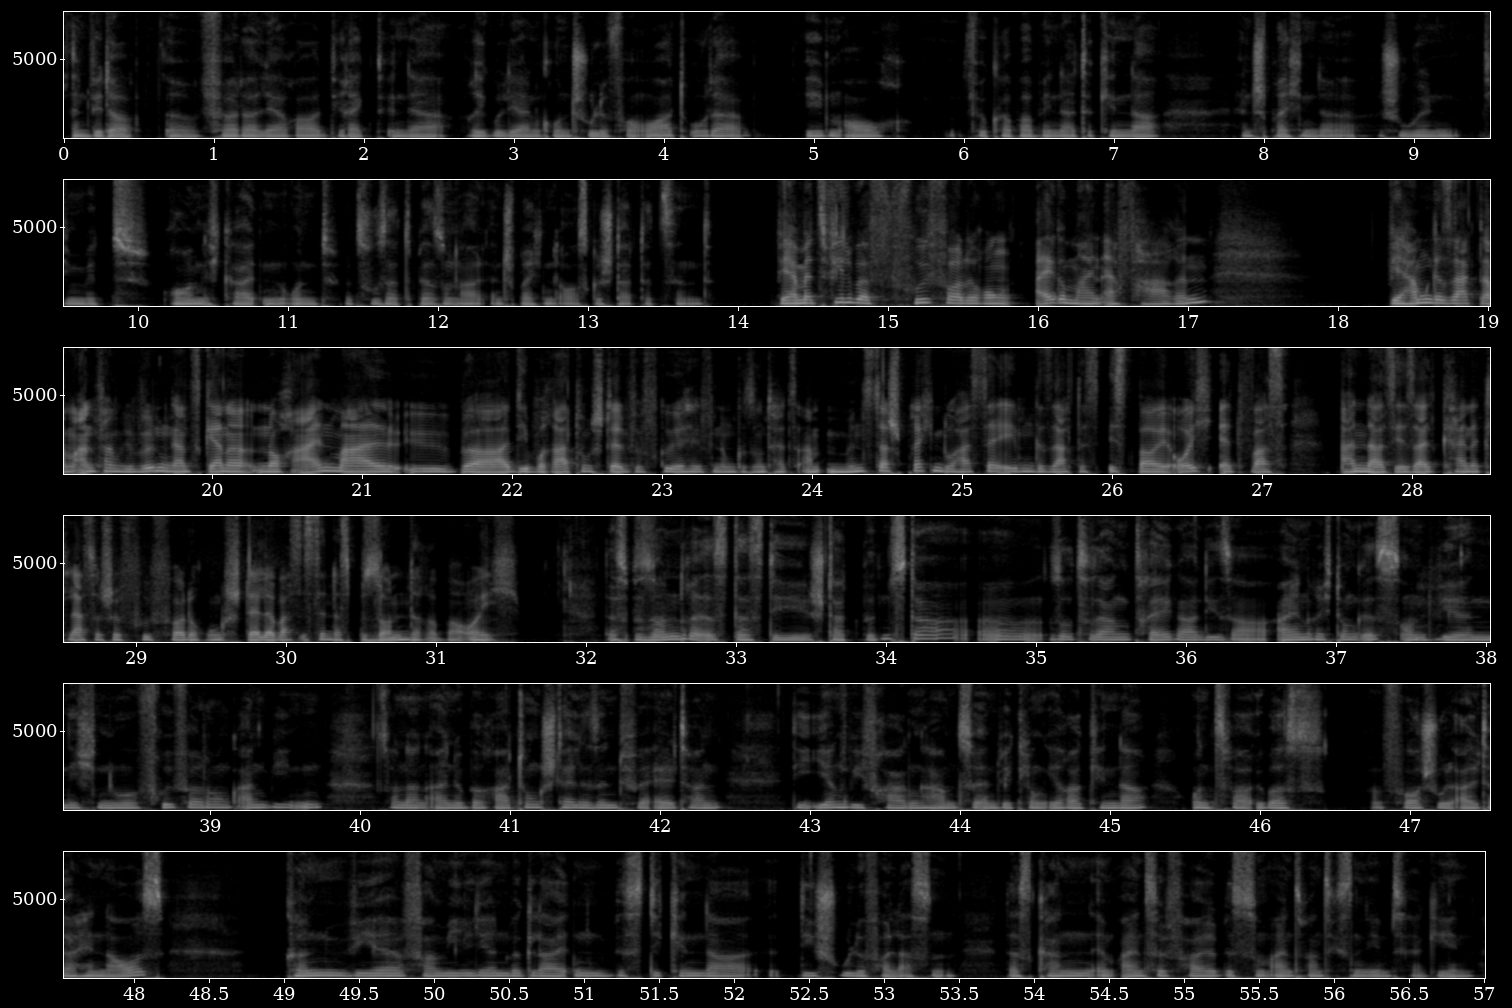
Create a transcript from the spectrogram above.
entweder äh, Förderlehrer direkt in der regulären Grundschule vor Ort oder eben auch für körperbehinderte Kinder entsprechende Schulen, die mit Räumlichkeiten und mit Zusatzpersonal entsprechend ausgestattet sind. Wir haben jetzt viel über Frühförderung allgemein erfahren. Wir haben gesagt am Anfang, wir würden ganz gerne noch einmal über die Beratungsstelle für frühe Hilfen im Gesundheitsamt Münster sprechen. Du hast ja eben gesagt, es ist bei euch etwas anders. Ihr seid keine klassische Frühförderungsstelle. Was ist denn das Besondere bei euch? Das Besondere ist, dass die Stadt Münster äh, sozusagen Träger dieser Einrichtung ist und wir nicht nur Frühförderung anbieten, sondern eine Beratungsstelle sind für Eltern, die irgendwie Fragen haben zur Entwicklung ihrer Kinder und zwar übers Vorschulalter hinaus können wir Familien begleiten, bis die Kinder die Schule verlassen. Das kann im Einzelfall bis zum 21. Lebensjahr gehen.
